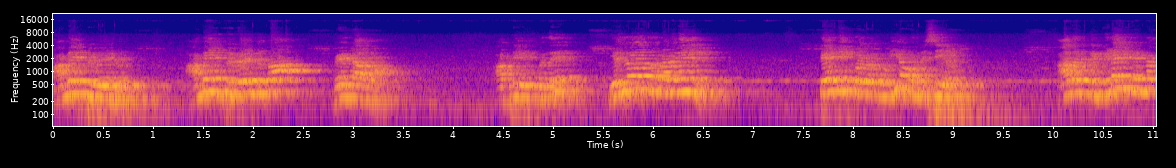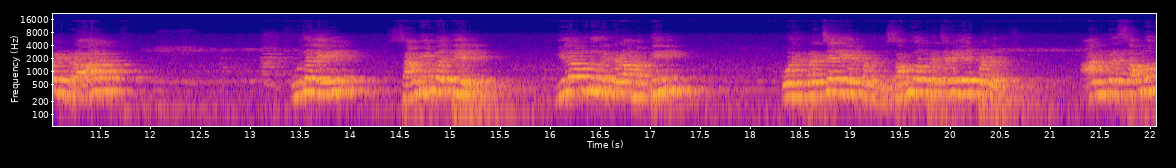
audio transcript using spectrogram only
அமைப்பு வேண்டும்? அமைப்பு வேண்டுமா? வேண்டாமா? அப்படி என்பது எல்லோரும் மனதில் தேடிக்கொள்ளக்கூடிய ஒரு விஷயம். அதற்கு விடை என்னவென்றால் முதலில் சமீபத்தில் இளவனூர் கிராமத்தில் ஒரு பிரச்சனை ஏற்பட்டது. சமூக பிரச்சனை ஏற்பட்டது. அந்த சமூக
